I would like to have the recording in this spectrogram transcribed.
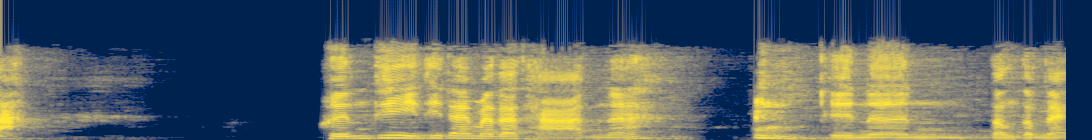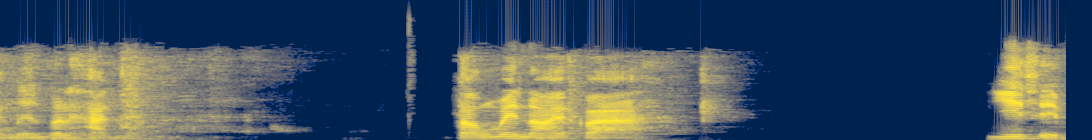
อะ พื้นที่ที่ได้มาตรฐานนะ คือเนินตรงตำแหน่งเนินพฤหัสเนี่ยต้องไม่น้อยกว่ายี่สิบ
